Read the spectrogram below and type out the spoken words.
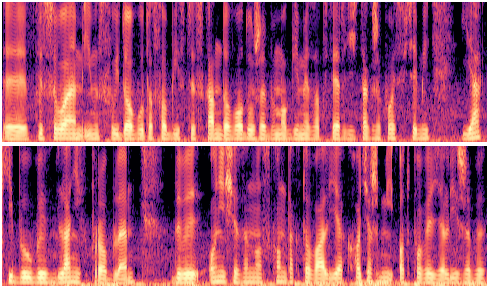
Yy, Wysyłałem im swój dowód osobisty, skan dowodu, żeby mogli mnie zatwierdzić. Także powiedzcie mi, jaki byłby dla nich problem, gdyby oni się ze mną skontaktowali, jak chociaż mi odpowiedzieli, żeby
